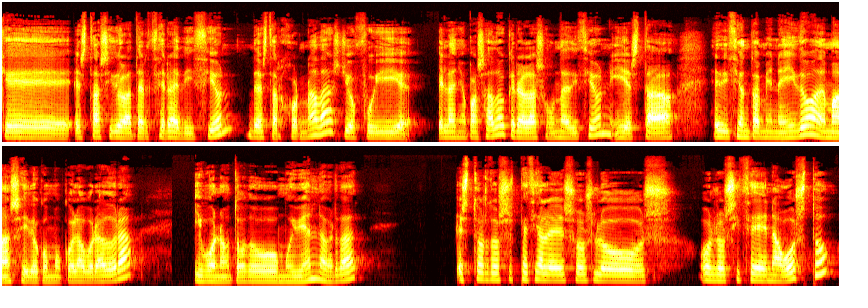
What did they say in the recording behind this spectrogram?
que esta ha sido la tercera edición de estas jornadas. Yo fui el año pasado, que era la segunda edición, y esta edición también he ido, además he ido como colaboradora. Y bueno, todo muy bien, la verdad. Estos dos especiales os los, os los hice en agosto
